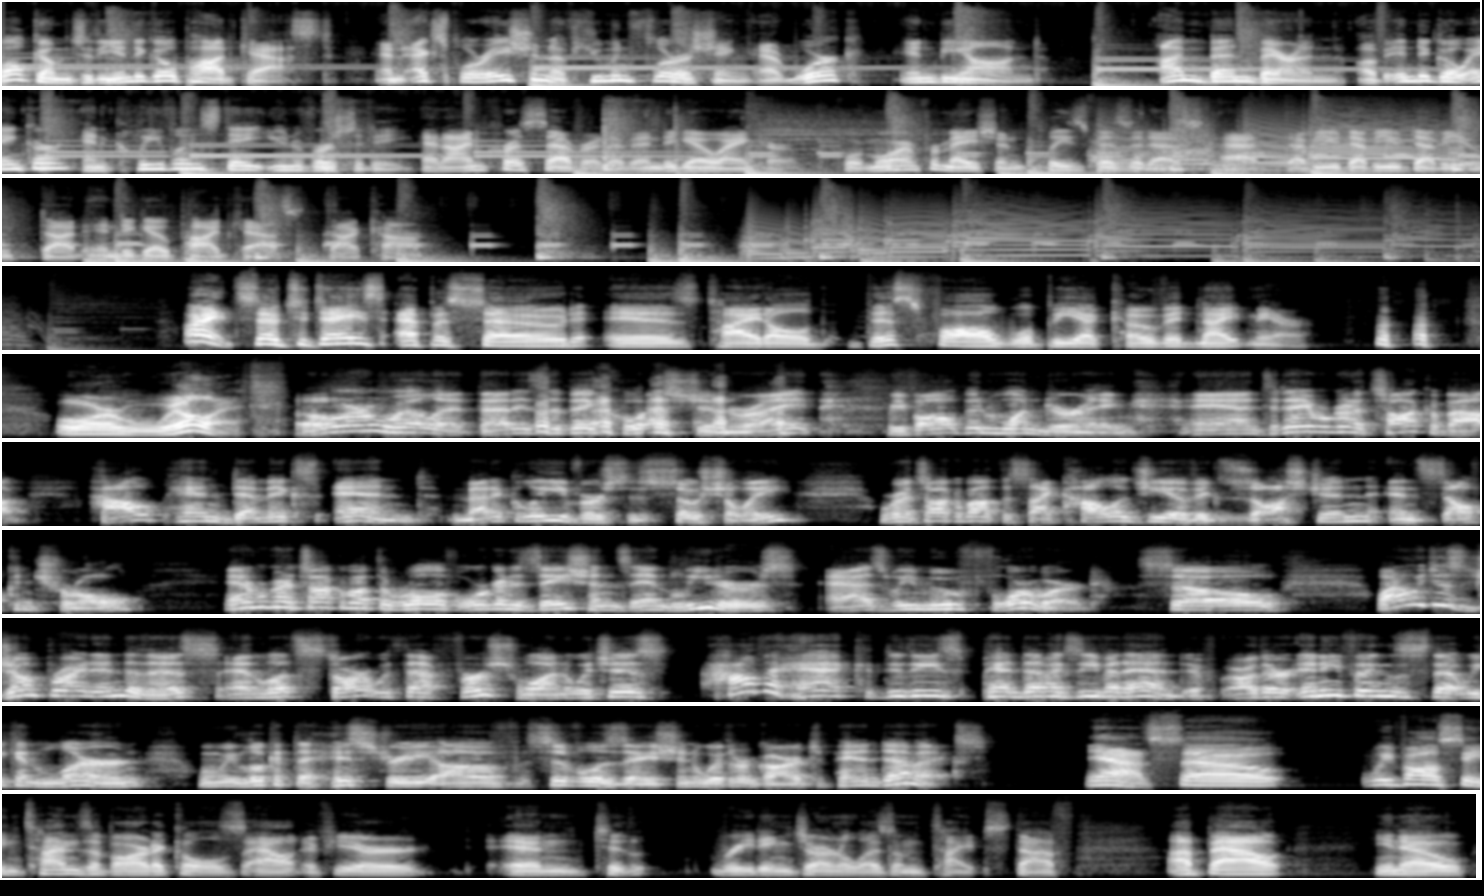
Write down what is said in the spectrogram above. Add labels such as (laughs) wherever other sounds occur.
Welcome to the Indigo Podcast, an exploration of human flourishing at work and beyond. I'm Ben Baran of Indigo Anchor and Cleveland State University. And I'm Chris Everett of Indigo Anchor. For more information, please visit us at www.indigopodcast.com. All right, so today's episode is titled This Fall Will Be a COVID Nightmare. (laughs) or will it? Or will it? That is the big question, (laughs) right? We've all been wondering. And today we're going to talk about how pandemics end, medically versus socially. We're going to talk about the psychology of exhaustion and self control. And we're going to talk about the role of organizations and leaders as we move forward. So, why don't we just jump right into this and let's start with that first one, which is how the heck do these pandemics even end? If are there any things that we can learn when we look at the history of civilization with regard to pandemics? Yeah, so we've all seen tons of articles out if you're into reading journalism type stuff about, you know,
